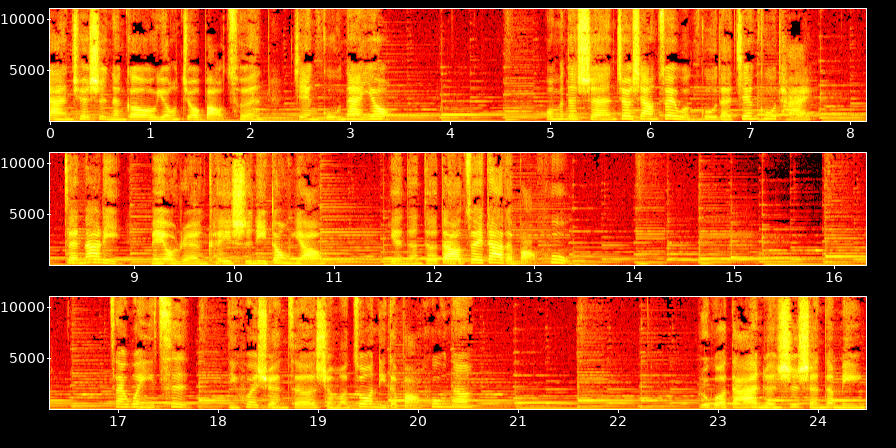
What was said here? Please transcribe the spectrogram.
但却是能够永久保存、坚固耐用。我们的神就像最稳固的坚固台，在那里没有人可以使你动摇，也能得到最大的保护。再问一次，你会选择什么做你的保护呢？如果答案仍是神的名，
